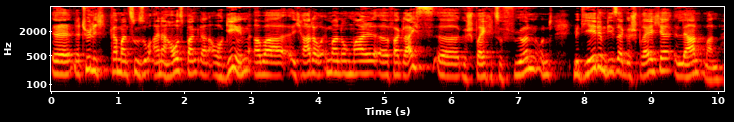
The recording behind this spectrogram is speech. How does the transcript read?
Äh, natürlich kann man zu so einer Hausbank dann auch gehen, aber ich rate auch immer noch mal äh, Vergleichsgespräche äh, zu führen und mit jedem dieser Gespräche lernt man.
